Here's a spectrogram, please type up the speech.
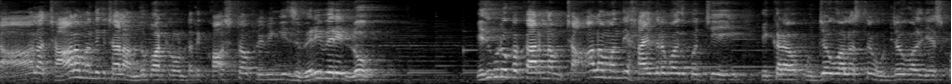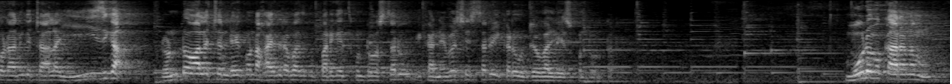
చాలా చాలామందికి చాలా అందుబాటులో ఉంటుంది. Cost of living is very very low ఇది కూడా ఒక కారణం. చాలామంది హైదరాబాద్కి వచ్చి ఇక్కడ ఉద్యోగాలు వస్తే ఉద్యోగాలు చేసుకోవడానికి చాలా ఈజీగా రెండో ఆలోచన లేకుండా హైదరాబాద్కు పరిగెత్తుకుంటూ వస్తారు. ఇక్కడ నివసిస్తారు ఇక్కడ ఉద్యోగాలు చేసుకుంటూ ఉంటారు. మూడవ కారణం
